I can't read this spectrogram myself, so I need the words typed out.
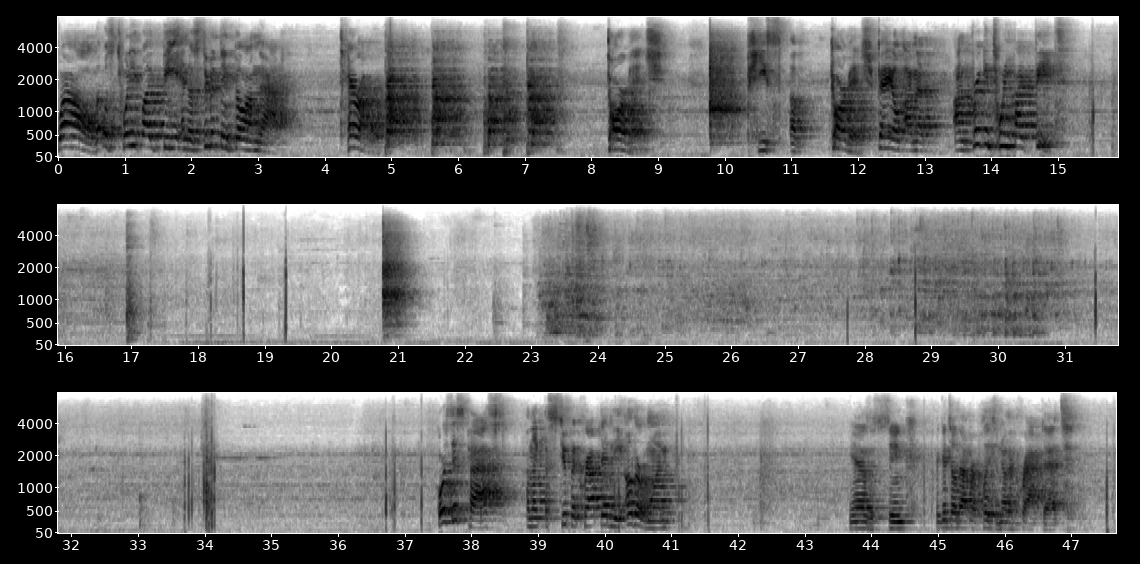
Wow, that was 25 feet and the stupid thing fell on that. Terrible. Garbage. Piece of garbage. Failed on that, on freaking 25 feet. This passed, unlike the stupid crap did in the other one. Yeah, there's a sink. I can tell that replaced another crap debt.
